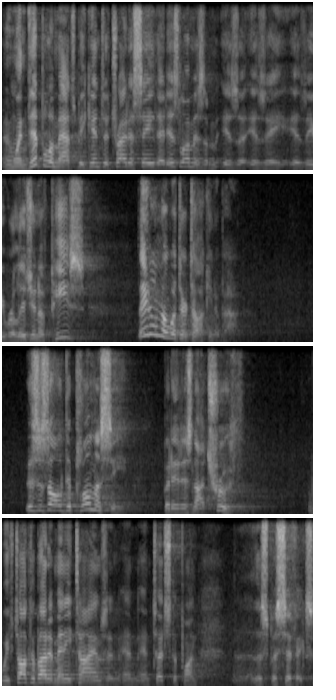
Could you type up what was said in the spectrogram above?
And when diplomats begin to try to say that Islam is a, is a, is a, is a religion of peace, they don't know what they're talking about. This is all diplomacy, but it is not truth. We've talked about it many times and, and, and touched upon the specifics.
